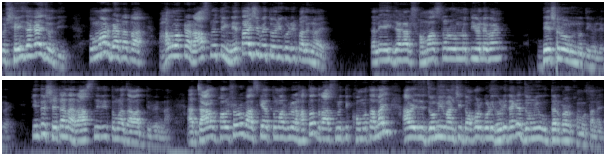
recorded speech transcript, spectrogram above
তো সেই জায়গায় যদি তোমার বেটাটা ভালো একটা রাজনৈতিক নেতা হিসেবে তৈরি করে পালেন হয়। তাহলে এই জায়গার সমাজটারও উন্নতি হলে হয়, দেশেরও উন্নতি হলে হয়। কিন্তু সেটা না, রাজনীতি তোমরা যাওয়ার দিবেন না। আর যার ফলস্বরূপ আজকে আর তোমারগুলোর হাতত রাজনৈতিক ক্ষমতা নাই, আর ওই যে জমি মানসি দখল করে ধরি থাকে, জমি উদ্ধার করার ক্ষমতা নাই।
